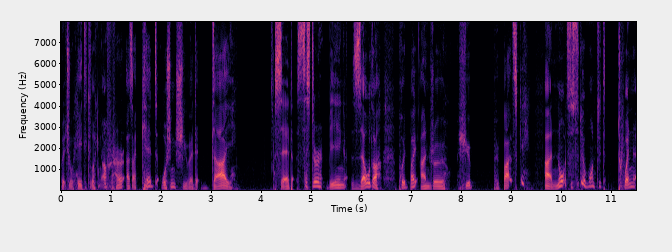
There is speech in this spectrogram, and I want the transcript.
Rachel hated looking after her as a kid, wishing she would die. Said sister being Zelda, played by Andrew Hubatsek. And notes the studio wanted twin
